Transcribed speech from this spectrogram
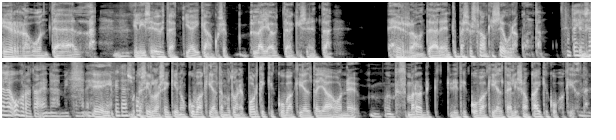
Herra on täällä. Mm. Eli se yhtäkkiä ikään kuin se läjäyttääkin sen, että Herra on täällä. Entäpäs jos tämä onkin seurakunta? Mutta eihän siellä uhrata enää mitään. Ei, ei mutta uhrata. silloin sekin on kuvakieltä, mutta on ne portikki kuvakieltä ja on ne smaragdikin kuvakieltä, eli se on kaikki kuvakieltä. Mm.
